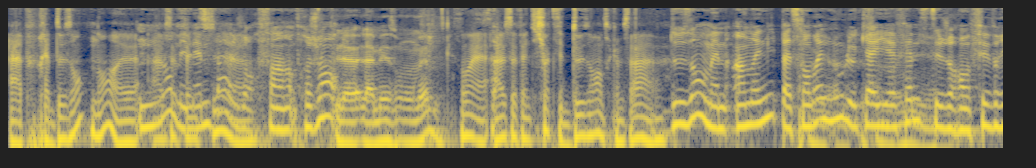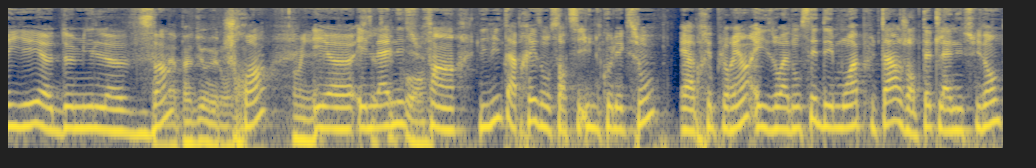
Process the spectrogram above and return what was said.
à peu près deux ans, non euh, House non, of mais même Fenty, pas. euh, Genre, enfin, franchement, La, la maison même. Ouais, House of Fenty, je crois que c'est deux ans, un truc comme ça. deux ans ou même un an et demi, parce qu'en vrai, nous, le KIFM, c'était genre en février euh, Ça 2020, n'a pas duré longtemps. je crois. Oui. Et, euh, et l'année, hein. enfin, limite après, ils ont sorti une collection et après plus rien. Et ils ont annoncé des mois plus tard, genre peut-être l'année suivante,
